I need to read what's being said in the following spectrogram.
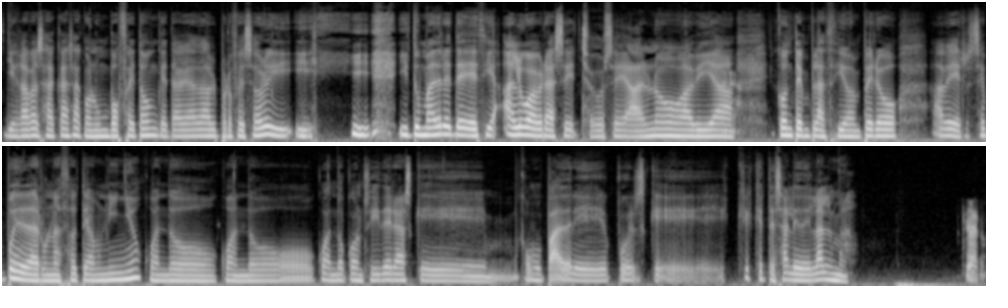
llegabas a casa con un bofetón que te había dado el profesor y, y y, tu madre te decía, algo habrás hecho, o sea, no había contemplación. Pero, a ver, ¿se puede dar un azote a un niño cuando, cuando, cuando consideras que, como padre, pues que, que, te sale del alma? Claro.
